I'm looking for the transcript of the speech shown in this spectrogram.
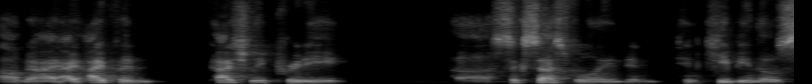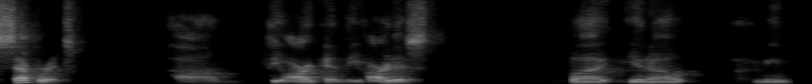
Um, I, have been actually pretty uh, successful in, in, in, keeping those separate, um, the art and the artist. But, you know, I mean,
